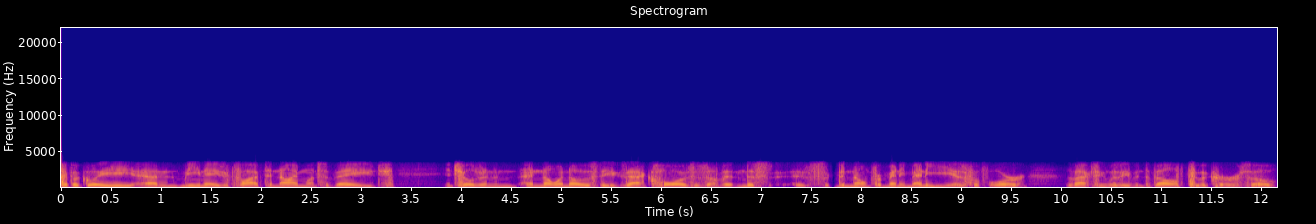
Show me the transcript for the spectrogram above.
typically at a mean age of five to nine months of age in children, and, and no one knows the exact causes of it. And this has been known for many, many years before the vaccine was even developed to occur. So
